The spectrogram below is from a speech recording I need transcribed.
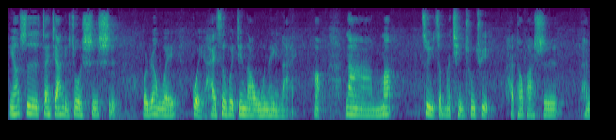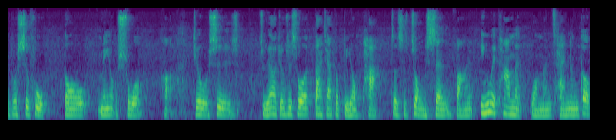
你要是在家里做事时，我认为鬼还是会进到屋内来哈。那么至于怎么请出去，海涛法师很多师傅都没有说哈。就是主要就是说，大家都不用怕，这是众生，反而因为他们，我们才能够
